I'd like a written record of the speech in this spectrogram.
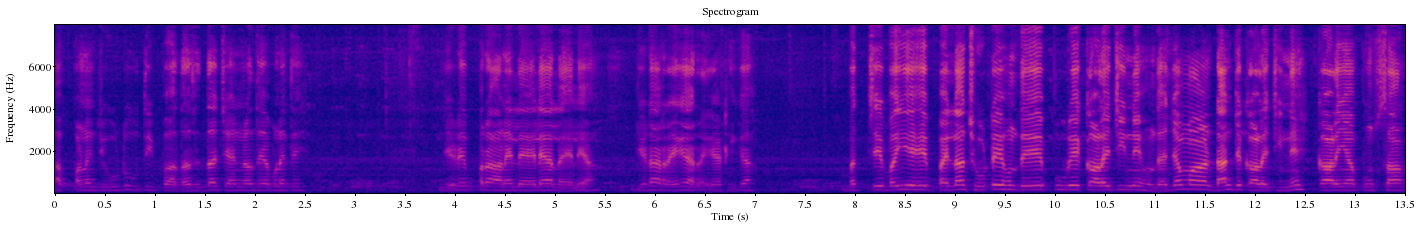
ਆਪਾਂ ਨੇ YouTube ਤੇ ਪਾਤਾ ਸਿੱਧਾ ਚੈਨਲ ਤੇ ਆਪਣੇ ਤੇ। ਜਿਹੜੇ ਭਰਾ ਨੇ ਲੈ ਲਿਆ ਲੈ ਲਿਆ। ਜਿਹੜਾ ਰਹਿ ਗਿਆ ਰਹਿ ਗਿਆ, ਠੀਕ ਆ। ਬੱਚੇ ਬਈ ਇਹ ਪਹਿਲਾਂ ਛੋਟੇ ਹੁੰਦੇ ਪੂਰੇ ਕਾਲੇ ਚੀਨੇ ਹੁੰਦੇ ਜਮਾ ਡੰਜ ਕਾਲੇ ਚੀਨੇ, ਕਾਲੀਆਂ ਪੂੰਸਾਂ,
